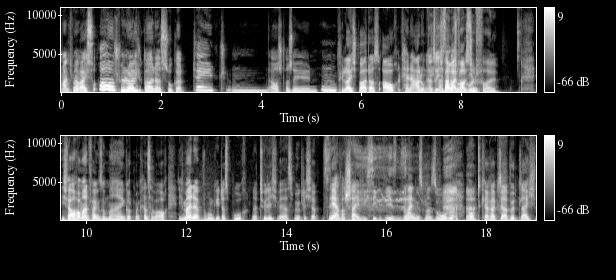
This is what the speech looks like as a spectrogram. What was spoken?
manchmal war ich so, oh, vielleicht war das sogar Tate hm, aus Versehen. Hm, vielleicht war das auch, keine Ahnung. Also ich Das war auch da so einfach ein ein Unfall. Ich war auch am Anfang so, mein Gott, man kann es aber auch. Ich meine, worum geht das Buch? Natürlich wäre es möglicher, sehr wahrscheinlich sie gewesen, sagen wir es mal so. Hauptcharakter wird gleich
